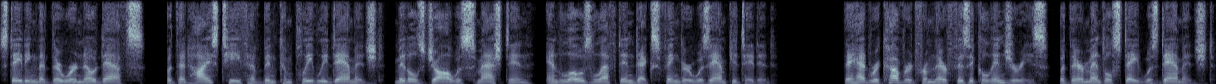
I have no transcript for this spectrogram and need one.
stating that there were no deaths, but that High's teeth have been completely damaged, Middle's jaw was smashed in, and Low's left index finger was amputated. They had recovered from their physical injuries, but their mental state was damaged.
